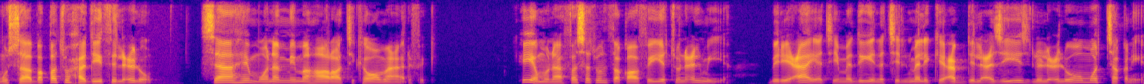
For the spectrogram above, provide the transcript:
مسابقة حديث العلوم. ساهم ونمي مهاراتك ومعارفك. هي منافسة ثقافية علمية برعاية مدينة الملك عبد العزيز للعلوم والتقنية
